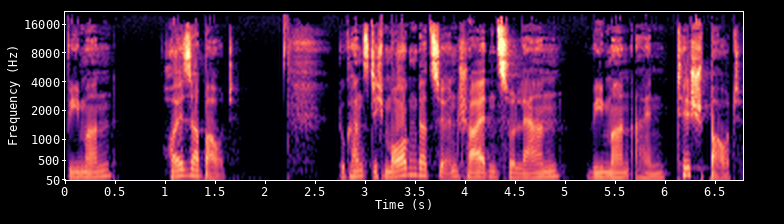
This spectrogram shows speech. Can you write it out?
wie man Häuser baut. Du kannst dich morgen dazu entscheiden zu lernen, wie man einen Tisch baut.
